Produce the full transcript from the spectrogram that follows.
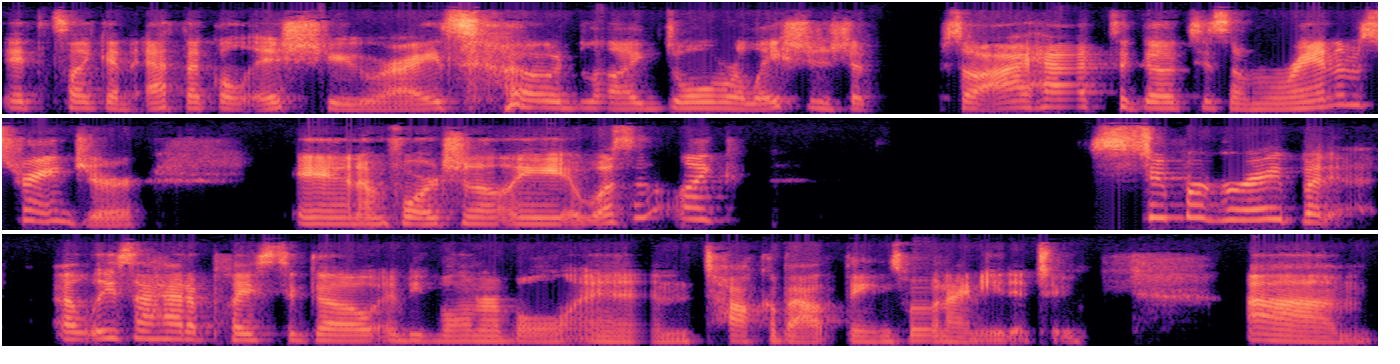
it's like an ethical issue, right? So, like, dual relationship. So I had to go to some random stranger. And unfortunately, it wasn't like super great, but at least I had a place to go and be vulnerable and talk about things when I needed to. Um,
